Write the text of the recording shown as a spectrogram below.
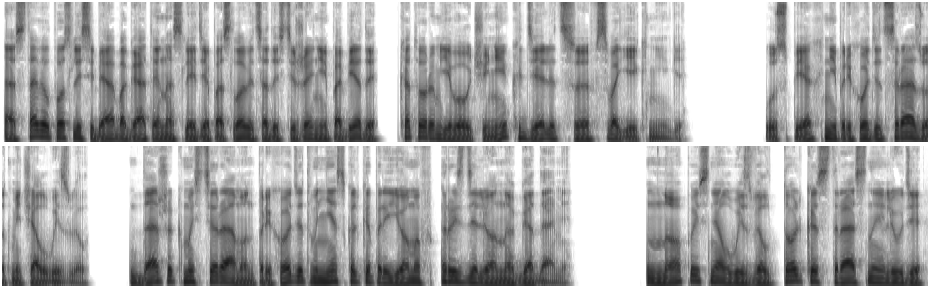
оставил после себя богатое наследие пословиц о достижении победы, которым его ученик делится в своей книге. «Успех не приходит сразу», — отмечал Уизвелл. Даже к мастерам он приходит в несколько приемов, разделенных годами. Но, пояснял Уизвилл, только страстные люди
